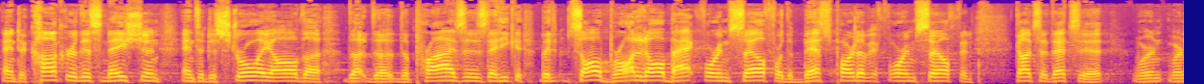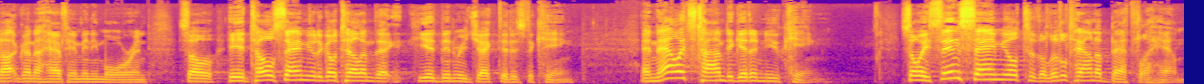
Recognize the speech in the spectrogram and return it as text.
and to conquer this nation and to destroy all the, the, the, the prizes that he could. But Saul brought it all back for himself or the best part of it for himself. And God said, That's it we're, we're not going to have him anymore. And so he had told Samuel to go tell him that he had been rejected as the king. And now it's time to get a new king. So he sends Samuel to the little town of Bethlehem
